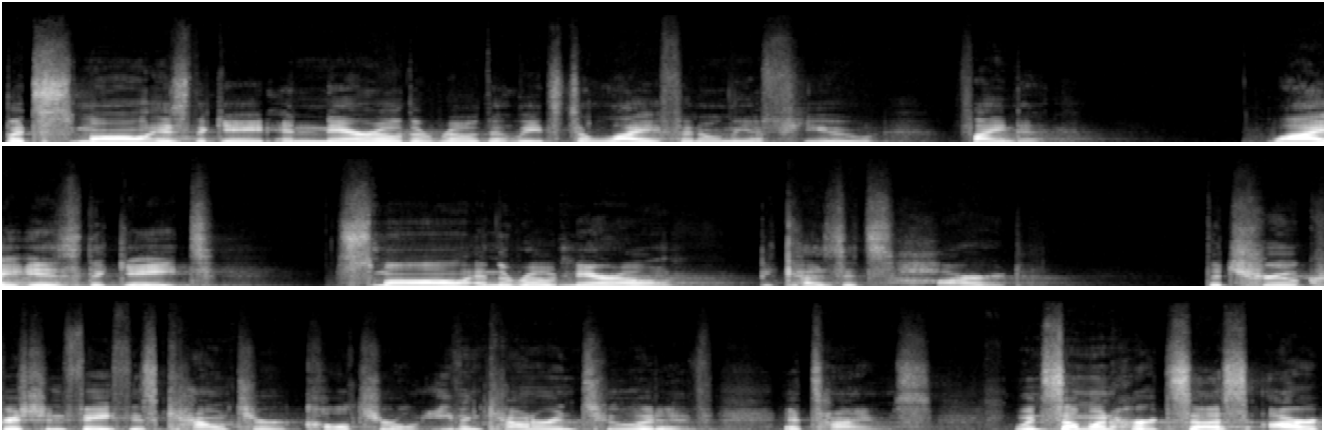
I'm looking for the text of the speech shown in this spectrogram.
But small is the gate and narrow the road that leads to life, and only a few find it. Why is the gate small and the road narrow? Because it's hard. The true Christian faith is countercultural, even counterintuitive at times. When someone hurts us, our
